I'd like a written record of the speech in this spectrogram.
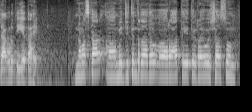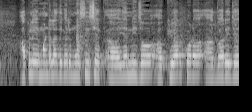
जागृती येत आहे. नमस्कार मी जितेंद्र जाधव राहत येथील रहिवासी असून आपले मंडलाधिकारी मोहसिन शेख यांनी जो क्यू आर कोडद्वारे जे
